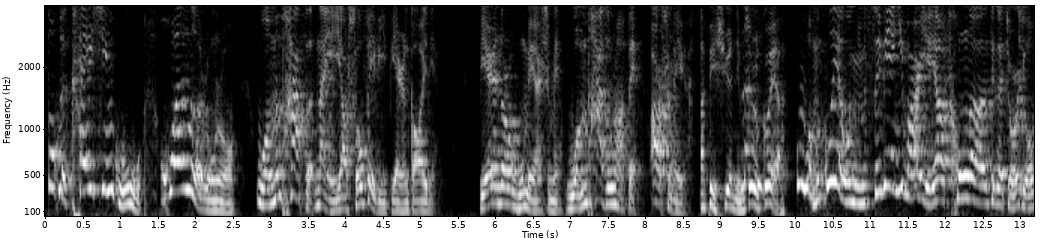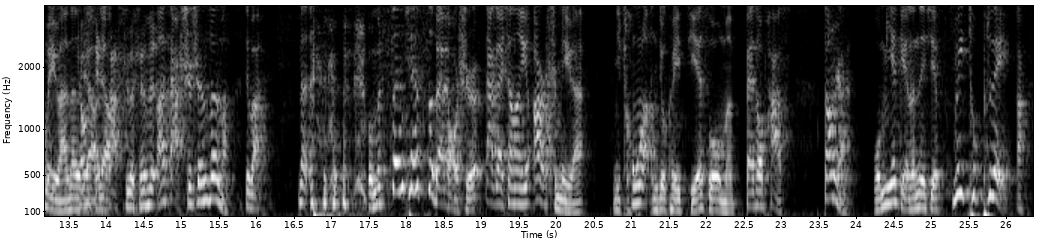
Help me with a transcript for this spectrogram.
都会开心鼓舞，欢乐融融。我们 Pass 那也要收费比别人高一点。别人都是五美元、十美元，我们 pass 入场费二十美元，那必须，你们就是贵啊！我们贵啊！你们随便一玩也要充个这个九十九美元的彰显大师的身份啊，大师身份嘛，对吧？那 我们三千四百宝石大概相当于二十美元，你充了你就可以解锁我们 Battle Pass。当然，我们也给了那些 free to play 啊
